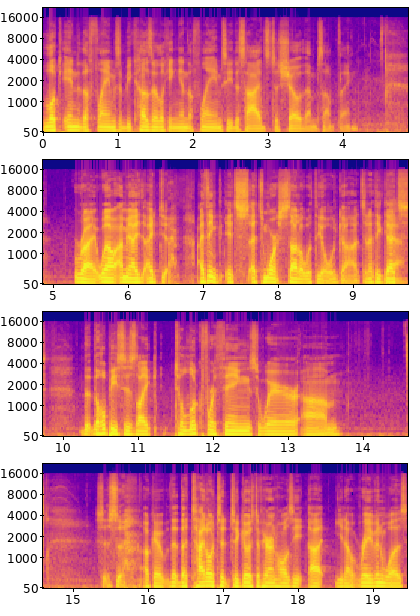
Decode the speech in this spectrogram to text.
look into the flames, and because they're looking in the flames, he decides to show them something. Right. Well, I mean, I, I, I think it's it's more subtle with the old gods, and I think Yeah. that's the, the whole piece is like to look for things where. Um, so, so- okay, the, the title to, to Ghost of Harrenhal's, uh, you know, Raven was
